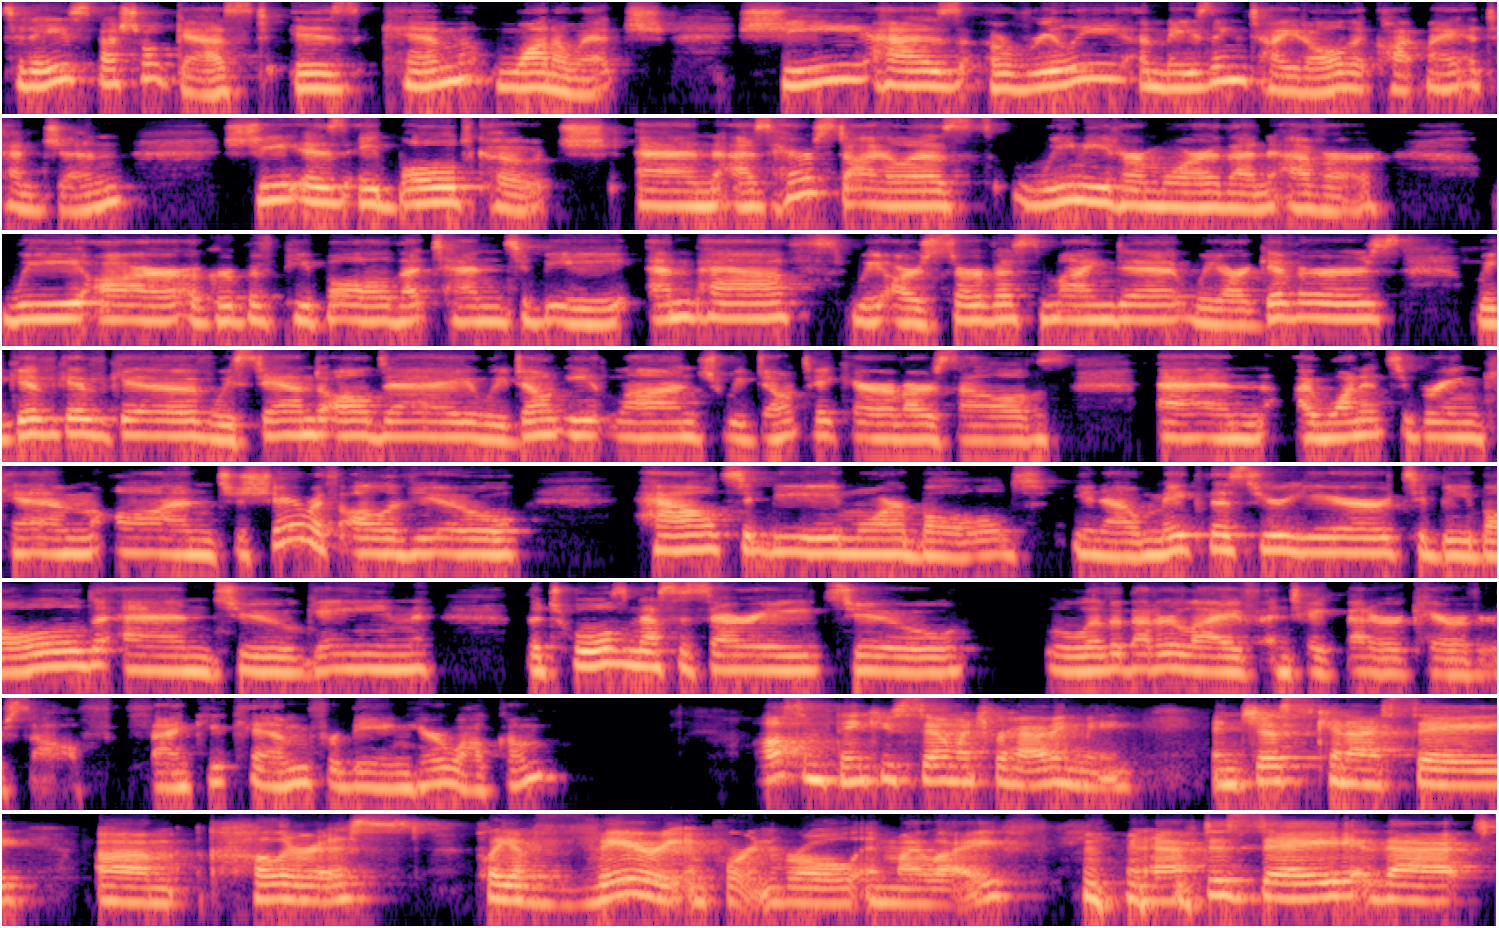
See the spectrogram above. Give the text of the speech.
Today's special guest is Kim Wanowich. She has a really amazing title that caught my attention. She is a bold coach, and as hairstylists, we need her more than ever. We are a group of people that tend to be empaths. We are service minded. We are givers. We give, give, give. We stand all day. We don't eat lunch. We don't take care of ourselves. And I wanted to bring Kim on to share with all of you how to be more bold. You know, make this your year to be bold and to gain the tools necessary to live a better life and take better care of yourself. Thank you, Kim, for being here. Welcome. Awesome. Thank you so much for having me. And just can I say, um, colorists play a very important role in my life and I have to say that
